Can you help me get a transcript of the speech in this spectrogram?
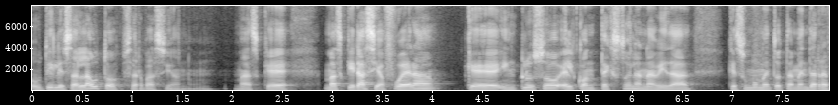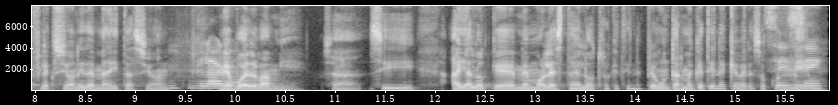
Utilizar la autoobservación, más, que, más que ir hacia afuera, que incluso el contexto de la Navidad, que es un momento también de reflexión y de meditación, Claro. me vuelva a mí. O sea, si hay algo que me molesta del otro, que tiene preguntarme qué tiene que ver eso Sí, conmigo,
